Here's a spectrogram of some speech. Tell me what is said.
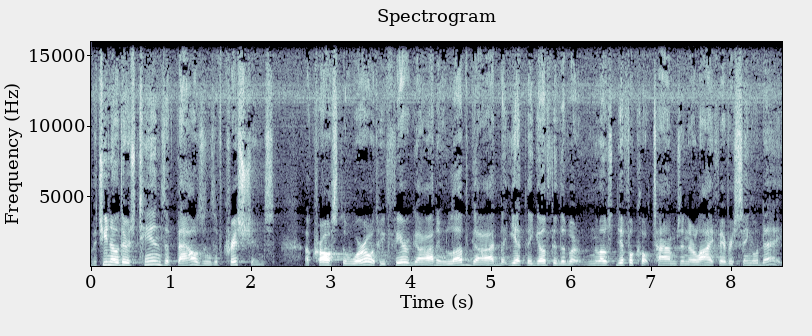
But you know, there's tens of thousands of Christians across the world who fear God and who love God, but yet they go through the most difficult times in their life every single day.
